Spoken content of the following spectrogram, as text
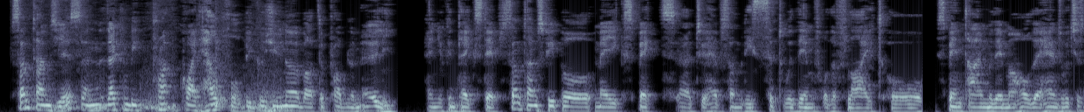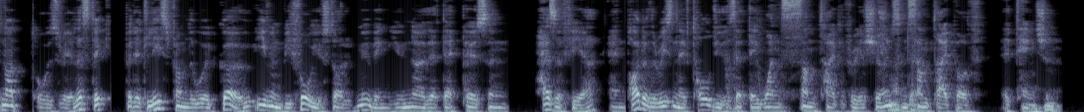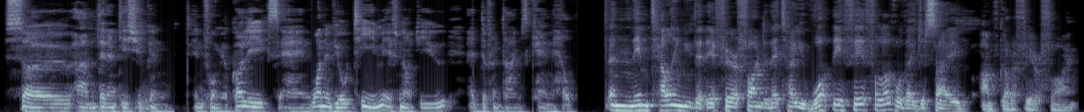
Sometimes, yes, and that can be quite helpful because you know about the problem early and you can take steps. Sometimes people may expect uh, to have somebody sit with them for the flight or spend time with them or hold their hands, which is not always realistic. But at least from the word go, even before you started moving, you know that that person has a fear. And part of the reason they've told you is that they want some type of reassurance and some type of attention. So um, then at least you can inform your colleagues and one of your team, if not you, at different times can help. And them telling you that they're fear of flying, do they tell you what they're fearful of or they just say, I've got a fear of flying?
